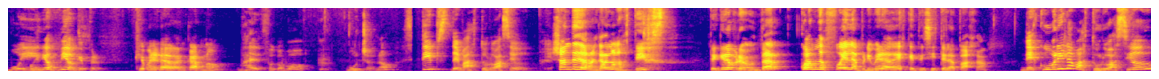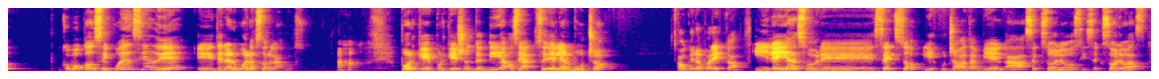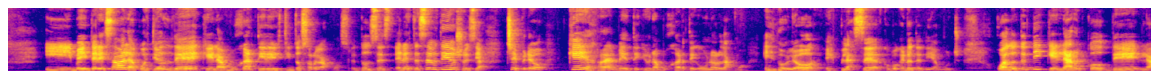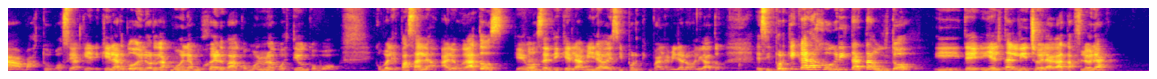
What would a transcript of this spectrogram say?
Uy, Dios mío, qué, pero, qué manera de arrancar, ¿no? Vale, fue como mucho, ¿no? Tips de masturbación. Yo antes de arrancar con los tips, te quiero preguntar, ¿cuándo fue la primera vez que te hiciste la paja? Descubrí la masturbación como consecuencia de eh, tener buenos orgasmos. Ajá. ¿Por qué? Porque yo entendía, o sea, soy de leer mucho, aunque no parezca, y leía sobre sexo y escuchaba también a sexólogos y sexólogas, y me interesaba la cuestión de que la mujer tiene distintos orgasmos. Entonces, en este sentido yo decía, che, pero ¿qué es realmente que una mujer tenga un orgasmo? ¿Es dolor? ¿Es placer? Como que no entendía mucho. Cuando entendí que el arco de la o sea, que, que el arco del orgasmo de la mujer va como en una cuestión como, como les pasa a, la- a los gatos, que vos Hmm. sentís que la mira, decís, ¿por qué? Bueno, la mira no, el gato. Decís, ¿por qué carajo grita tanto? Y, te, y el dicho de la gata Flora.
